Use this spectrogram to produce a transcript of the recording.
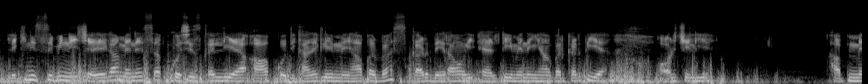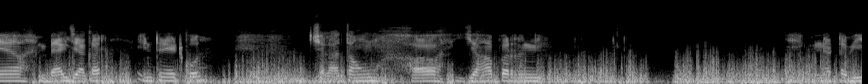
लेकिन इससे भी नहीं चलेगा। मैंने सब कोशिश कर लिया है आपको दिखाने के लिए। मैं यहाँ पर बस कर दे रहा हूँ। एल टी मैंने यहाँ पर कर दिया और चलिए अब मैं बैग जाकर इंटरनेट को चलाता हूँ। हाँ यहाँ पर एक मिनट अभी,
